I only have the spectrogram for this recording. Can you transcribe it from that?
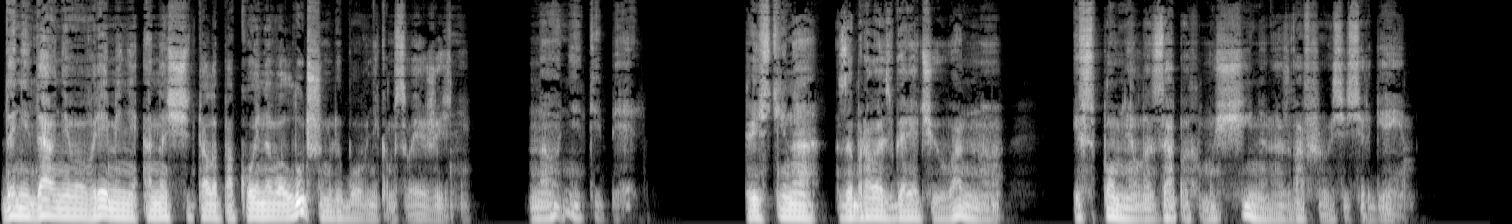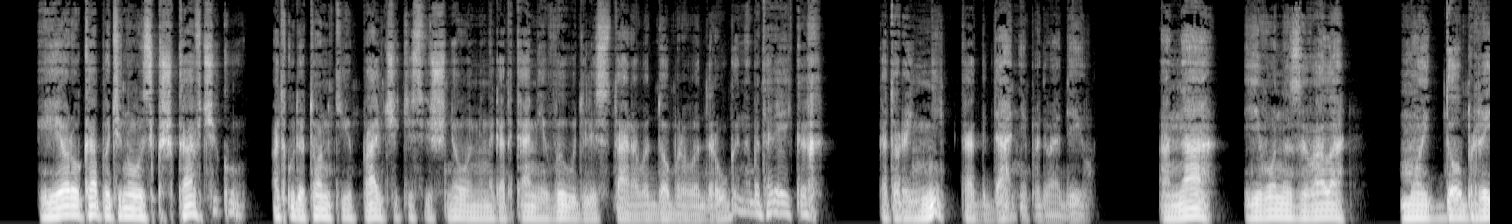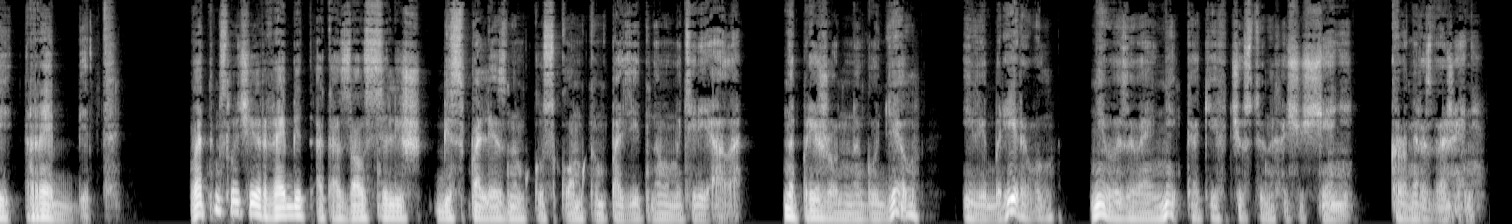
До недавнего времени она считала покойного лучшим любовником своей жизни. Но не теперь. Кристина забралась в горячую ванную и вспомнила запах мужчины, назвавшегося Сергеем. Ее рука потянулась к шкафчику, откуда тонкие пальчики с вишневыми ноготками выудили старого доброго друга на батарейках, который никогда не подводил. Она его называла мой добрый Рэббит. В этом случае Рэббит оказался лишь бесполезным куском композитного материала. Напряженно гудел, и вибрировал, не вызывая никаких чувственных ощущений, кроме раздражения.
